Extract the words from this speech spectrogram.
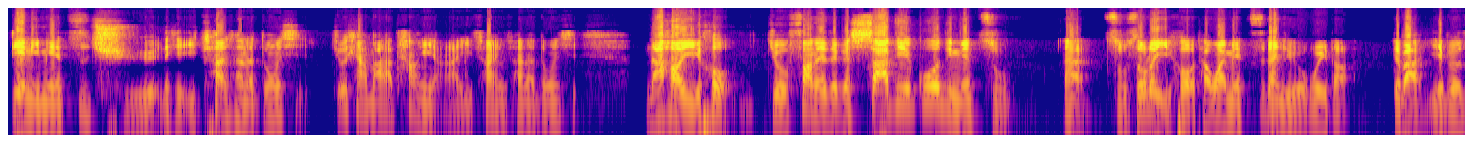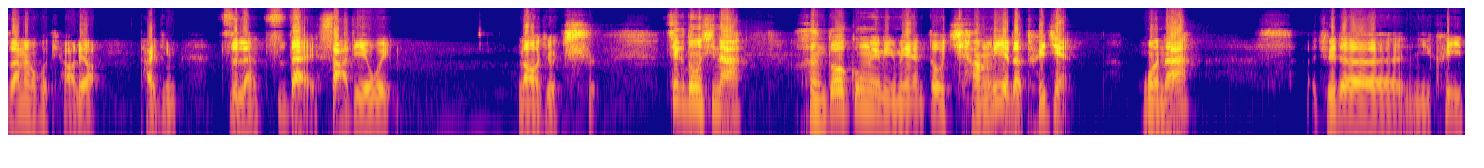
店里面自取那些一串串的东西，就像麻辣烫一样啊，一串一串的东西，拿好以后就放在这个沙爹锅里面煮啊，煮熟了以后，它外面自然就有味道，对吧？也不用沾任何调料，它已经自然自带沙爹味。然后就吃，这个东西呢，很多攻略里面都强烈的推荐。我呢，觉得你可以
